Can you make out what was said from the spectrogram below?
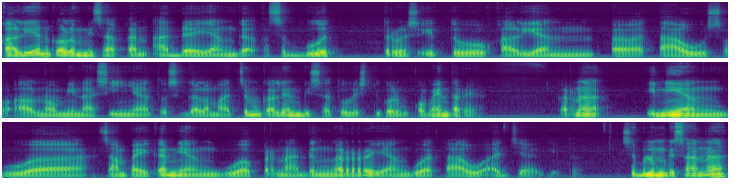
kalian kalau misalkan ada yang nggak kesebut terus itu kalian uh, tahu soal nominasinya atau segala macam kalian bisa tulis di kolom komentar ya. Karena ini yang gue sampaikan yang gue pernah denger yang gue tahu aja gitu. Sebelum ke sana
